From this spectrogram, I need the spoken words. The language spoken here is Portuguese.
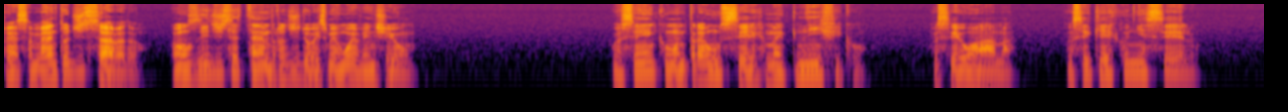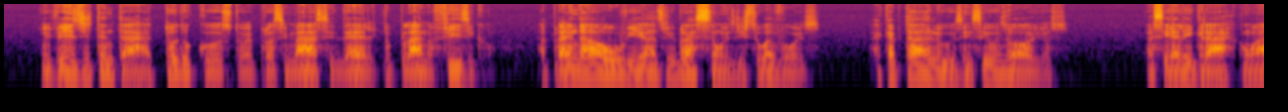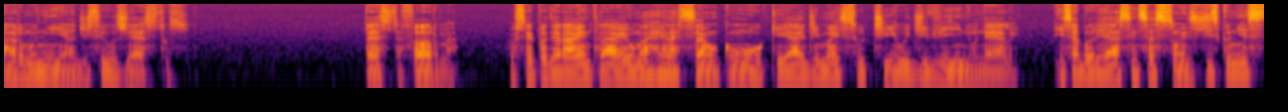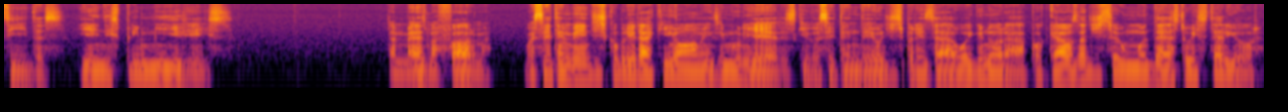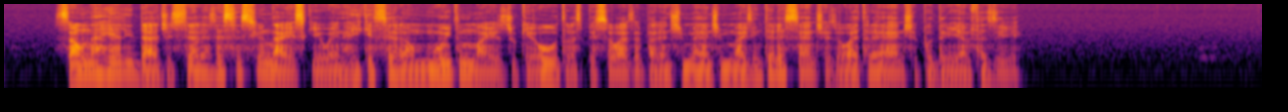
Pensamento de sábado, 11 de setembro de 2021. Você encontra um ser magnífico. Você o ama. Você quer conhecê-lo. Em vez de tentar a todo custo aproximar-se dele no plano físico, aprenda a ouvir as vibrações de sua voz, a captar a luz em seus olhos, a se alegrar com a harmonia de seus gestos. Desta forma, você poderá entrar em uma relação com o que há de mais sutil e divino nele e saborear sensações desconhecidas e inexprimíveis. Da mesma forma, você também descobrirá que homens e mulheres que você tendeu a desprezar ou ignorar por causa de seu modesto exterior são na realidade seres excepcionais que o enriquecerão muito mais do que outras pessoas aparentemente mais interessantes ou atraentes poderiam fazer.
